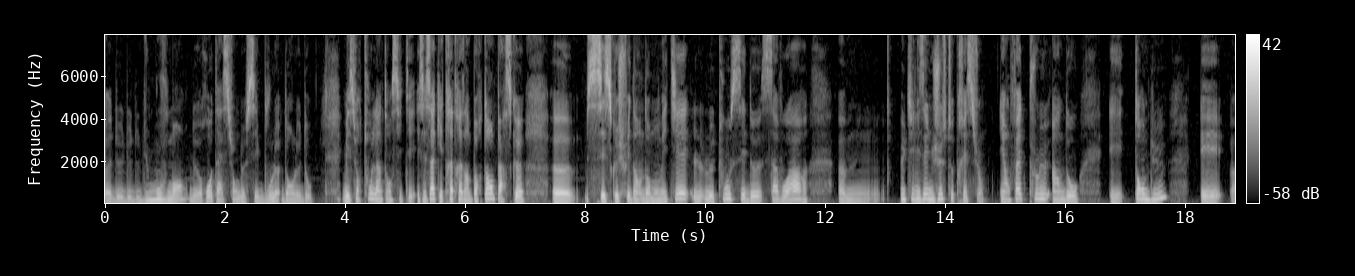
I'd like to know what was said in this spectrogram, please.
euh, du mouvement de rotation de ces boules dans le dos. Mais surtout l'intensité. Et c'est ça qui est très très important parce que c'est ce que je fais dans, mon métier. Le, tout, c'est de savoir utiliser une juste pression. Et en fait, plus un dos est tendu, et euh,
